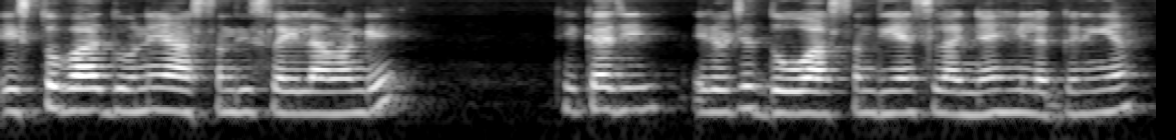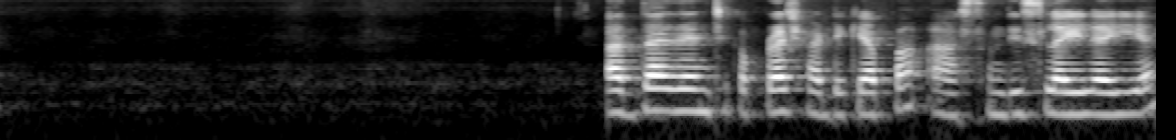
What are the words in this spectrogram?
ਇਸ ਤੋਂ ਬਾਅਦ ਦੋਨੇ ਆਸਨ ਦੀ ਸਿਲਾਈ ਲਾਵਾਂਗੇ। ਠੀਕ ਹੈ ਜੀ? ਇਹਦੇ ਵਿੱਚ ਦੋ ਆਸਨ ਦੀਆਂ ਸਿਲਾਈਆਂ ਹੀ ਲੱਗਣੀਆਂ। ਅੱਧਾ ਇੰਚ ਕੱਪੜਾ ਛੱਡ ਕੇ ਆਪਾਂ ਆਸਨ ਦੀ ਸਿਲਾਈ ਲਾਈ ਹੈ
